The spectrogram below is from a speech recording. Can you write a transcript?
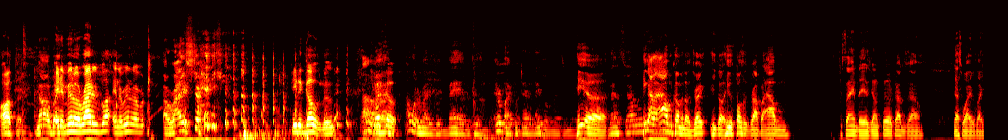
Author. No, In the middle of writer's block. In the middle of a writer strike. he the goat, dude. I He want to write. I want to write a book bad because everybody put that in their little resume. he uh Bestseller. he got an album coming though. Drake. He go. He was supposed to drop an album the same day as Young Thug dropped his album. That's why he was like,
